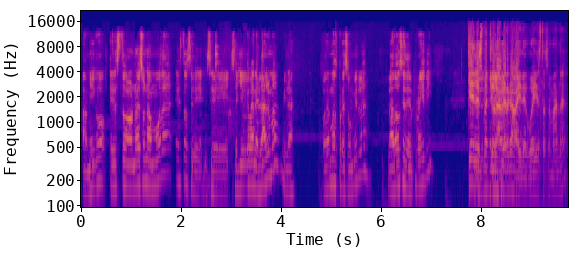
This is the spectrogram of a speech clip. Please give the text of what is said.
Amigo, esto no es una moda, esto se, se, se lleva en el alma. Mira, podemos presumirla. La 12 de Brady. ¿Qué les metió el, la verga, by the way, esta semana?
